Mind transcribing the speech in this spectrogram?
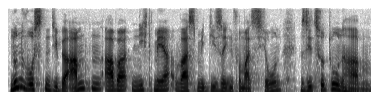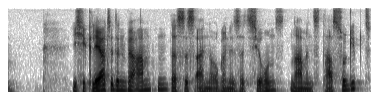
Nun wussten die Beamten aber nicht mehr, was mit dieser Information sie zu tun haben. Ich erklärte den Beamten, dass es eine Organisation namens Tasso gibt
